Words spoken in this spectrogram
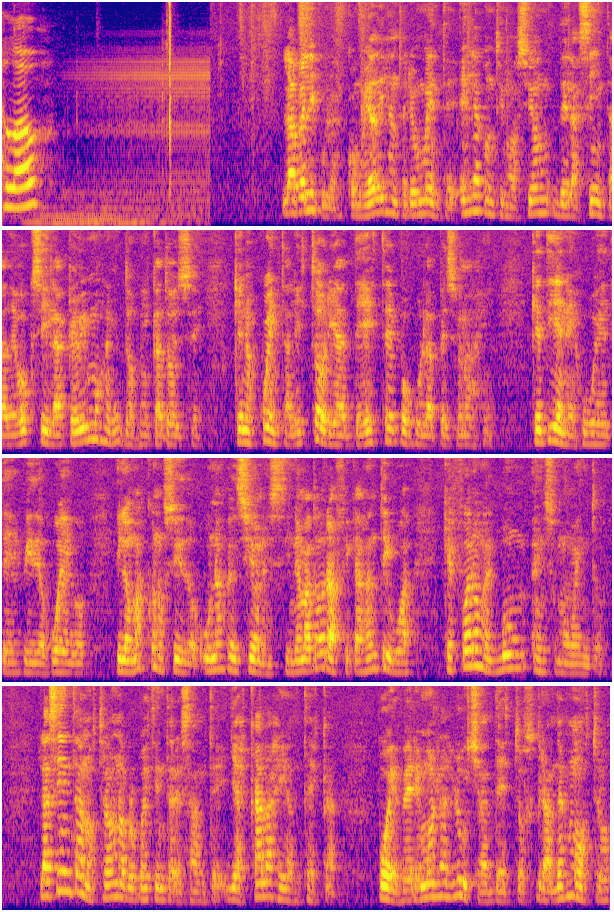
Hello? La película, como ya dije anteriormente, es la continuación de la cinta de Godzilla que vimos en el 2014, que nos cuenta la historia de este popular personaje, que tiene juguetes, videojuegos y lo más conocido, unas versiones cinematográficas antiguas que fueron el boom en su momento. La cinta nos trae una propuesta interesante y a escala gigantesca, pues veremos las luchas de estos grandes monstruos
